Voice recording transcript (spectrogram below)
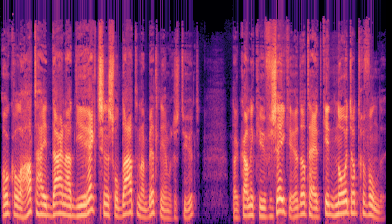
Ook al had hij daarna direct zijn soldaten naar Bethlehem gestuurd, dan kan ik je verzekeren dat hij het kind nooit had gevonden.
